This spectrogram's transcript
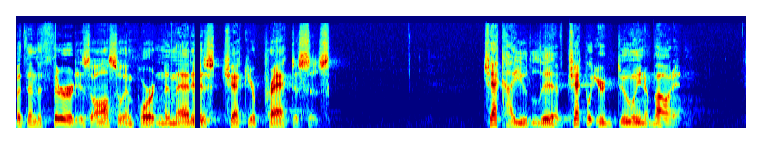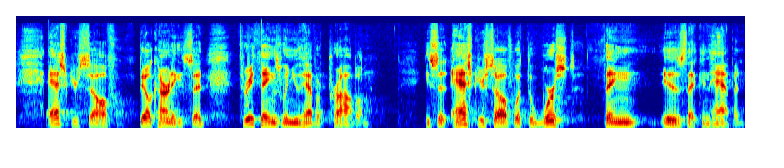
But then the third is also important, and that is check your practices. Check how you live, check what you're doing about it. Ask yourself, Dale Carnegie said, three things when you have a problem. He said, ask yourself what the worst thing is that can happen.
